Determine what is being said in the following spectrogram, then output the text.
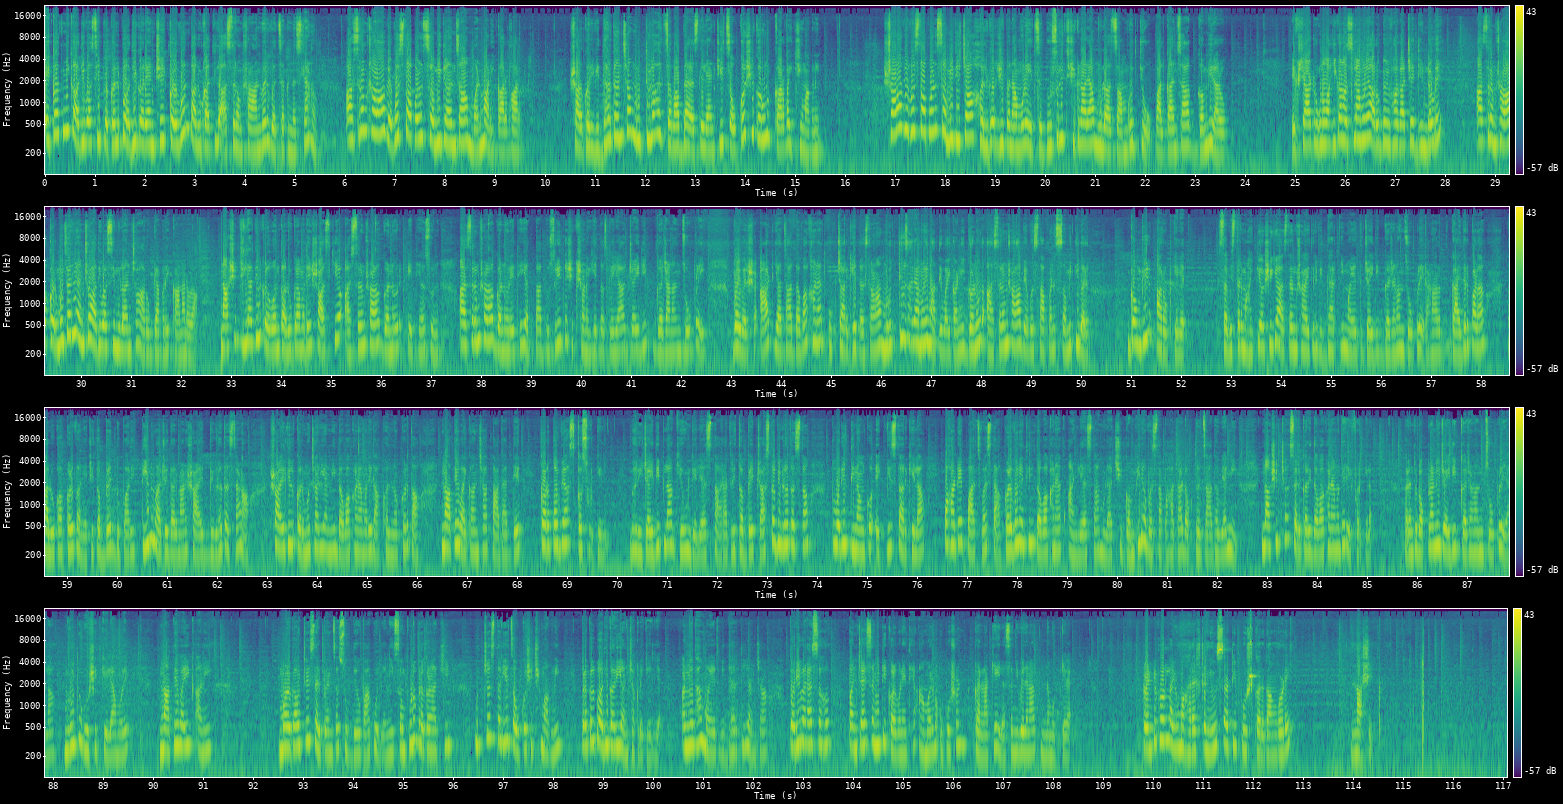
एकात्मिक आदिवासी प्रकल्प अधिकाऱ्यांचे कळवण तालुक्यातील आश्रमशाळांवर वचक नसल्यानं आश्रमशाळा व्यवस्थापन समित्यांचा मनमानी कारभार. शाळकरी विद्यार्थ्यांच्या मृत्यूला जबाबदार असलेल्यांची चौकशी करून कारवाईची मागणी. शाळा व्यवस्थापन समितीच्या हलगर्जीपणामुळेच दुसरीत शिकणाऱ्या मुलाचा मृत्यू पालकांचा गंभीर आरोप. एकशे आठ रुग्णवाहिका नसल्यामुळे आरोग्य विभागाचे धिंडवडे आश्रमशाळा कर्मचारी यांच्या आदिवासी मुलांच्या आरोग्याकडे कानाडोळा. नाशिक जिल्ह्यातील कळवण तालुक्यामध्ये शासकीय आश्रमशाळा गणोर येथे असून आश्रमशाळा गणोर येथे इयत्ता दुसरीत शिक्षण घेत असलेल्या जयदीप गजानन झोपळे वय वर्ष आठ याचा दवाखान्यात उपचार घेत असताना मृत्यू झाल्यामुळे नातेवाईकांनी गणोर आश्रमशाळा व्यवस्थापन समितीवर गंभीर आरोप केलेत. सविस्तर माहिती अशी की आश्रमशाळेतील विद्यार्थी मयत जयदीप गजानन झोपळे राहणार गायदरपाडा तालुका कळवण याची तब्येत दुपारी तीन वाजेदरम्यान शाळेत बिघडत असताना शाळेतील कर्मचारी यांनी दवाखान्यामध्ये दाखल न करता नातेवाईकांच्या ताब्यात देत कर्तव्यास कसूर केली. घरी जयदीपला घेऊन गेले असता रात्री तब्येत जास्त बिघडत असता त्वरित दिनांक एकवीस तारखेला पहाटे पाच वाजता कळवण येथील दवाखान्यात आणले असता मुलाची गंभीर अवस्था पाहता डॉक्टर जाधव यांनी नाशिकच्या सरकारी दवाखान्यामध्ये रेफर केलं. परंतु डॉक्टरांनी जयदीप गजानन चोपळे याला मृत घोषित केल्यामुळे नातेवाईक आणि मळगावचे सरपंच सुखदेव बाकुल यांनी संपूर्ण प्रकरणाची उच्चस्तरीय चौकशीची मागणी प्रकल्प अधिकारी यांच्याकडे केली आहे. अन्यथा मयत विद्यार्थी यांच्या परिवारासह पंचायत समिती कळवण येथे आमरण उपोषण करण्यात येईल असं निवेदनात नमूद केलं आहे ट्वेंटी फोर लाईव्ह महाराष्ट्र न्यूजसाठी पुष्कर गांगोडे नाशिक.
